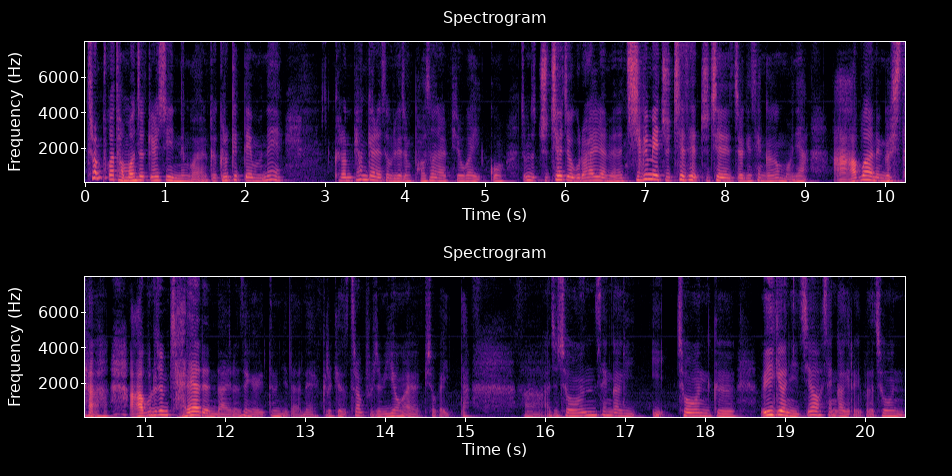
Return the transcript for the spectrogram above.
트럼프가 더 먼저 깰 수 있는 거예요. 그러니까 그렇기 때문에 그런 편견에서 우리가 좀 벗어날 필요가 있고 좀 더 주체적으로 하려면 지금의 주체 주체적인 생각은 뭐냐? 아부하는 것이다. 아부를 좀 잘해야 된다. 이런 생각이 듭니다. 네 그렇게 해서 트럼프를 좀 이용할 필요가 있다. 아, 아주 좋은 생각이 이, 좋은 그 의견이죠. 생각이라기보다 좋은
